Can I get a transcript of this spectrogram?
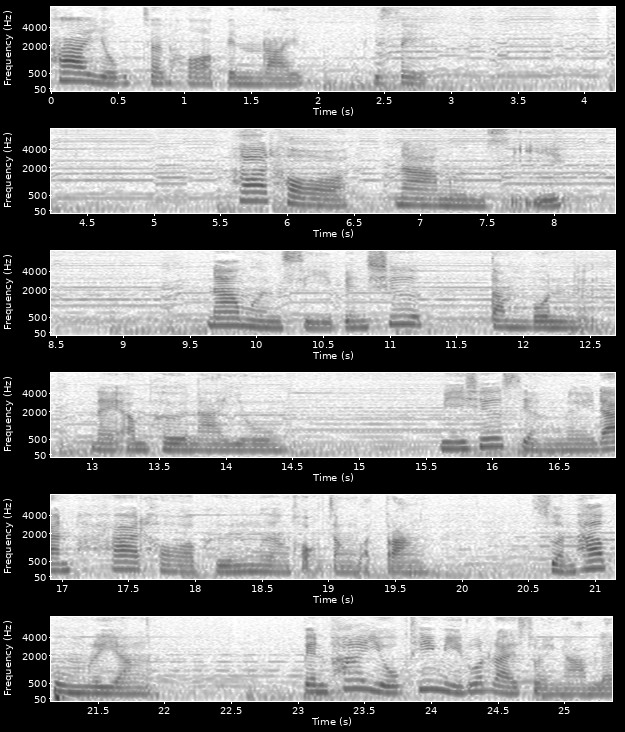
ผ้ายกจะทอเป็นลายพิเศษ ผ้าทอนาหมื่นสีนาหมื่นสีเป็นชื่อตำบลหนึ่งในอำเภอนายง มีชื่อเสียงในด้านผ้าทอพื้นเมืองของจังหวัดตรัง ส่วนผ้าภูมิเรียง เป็นผ้ายกที่มีลวดลายสวยงาม และ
